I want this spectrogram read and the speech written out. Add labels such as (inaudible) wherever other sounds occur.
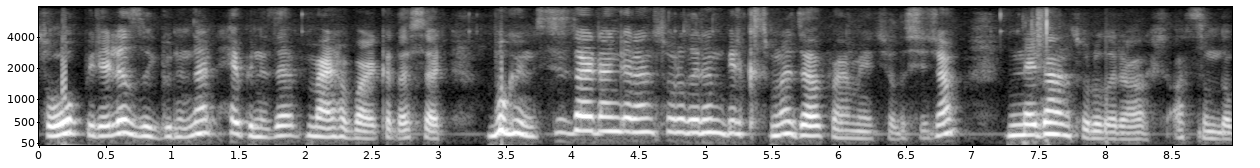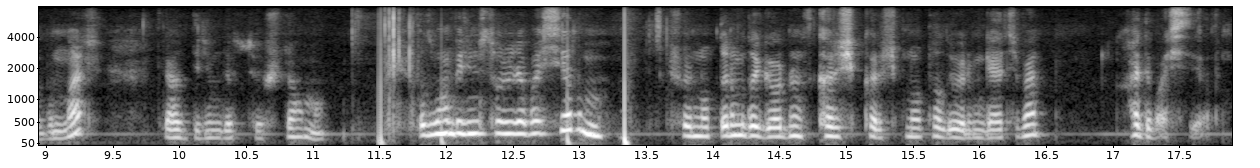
Soğuk bir Elazığ gününden hepinize merhaba arkadaşlar. Bugün sizlerden gelen soruların bir kısmına cevap vermeye çalışacağım. Neden soruları aslında bunlar? Biraz dilimde sürçtü ama. O zaman birinci soruyla başlayalım mı? Şöyle notlarımı da gördünüz karışık karışık not alıyorum gerçi ben. Hadi başlayalım.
